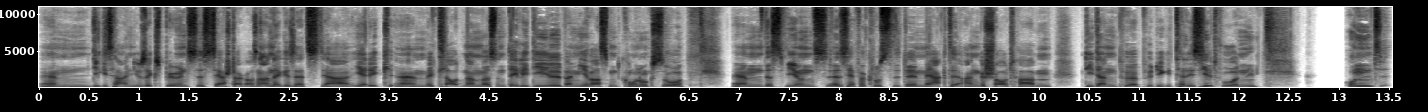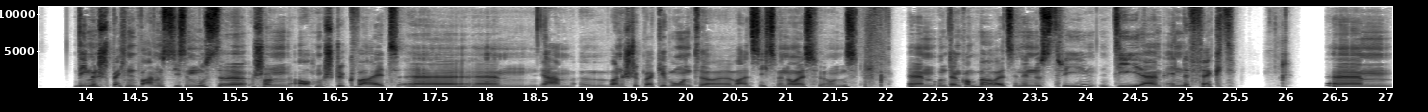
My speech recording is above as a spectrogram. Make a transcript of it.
ähm, digitalen User Experiences sehr stark auseinandergesetzt. Ja, Erik äh, mit Cloud Numbers und Daily Deal, bei mir war es mit Konux so, ähm, dass wir uns äh, sehr verkrustete Märkte angeschaut haben, die dann peu à peu digitalisiert wurden. Und dementsprechend waren uns diese Muster schon auch ein Stück weit, äh, ähm, ja, waren ein Stück weit gewohnt, äh, war jetzt nichts mehr Neues für uns. Ähm, und dann kommt man aber jetzt in eine Industrie, die ja im Endeffekt ähm,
